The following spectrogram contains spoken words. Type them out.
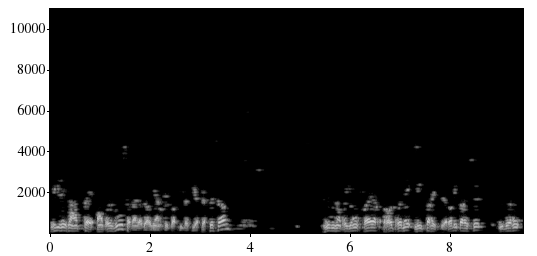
Vivez en paix entre vous, ça va rien, c'est pas plus facile à faire que ça. Nous vous en prions, frères, reprenez les paresseux. Alors les paresseux, nous verrons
